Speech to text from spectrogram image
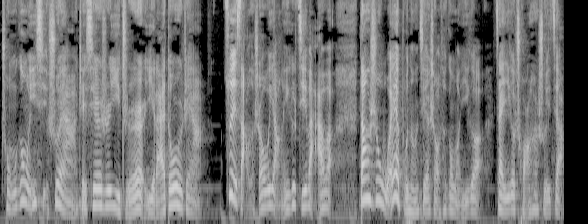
宠物跟我一起睡啊，这其实是一直以来都是这样。最早的时候，我养了一个吉娃娃，当时我也不能接受它跟我一个在一个床上睡觉。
